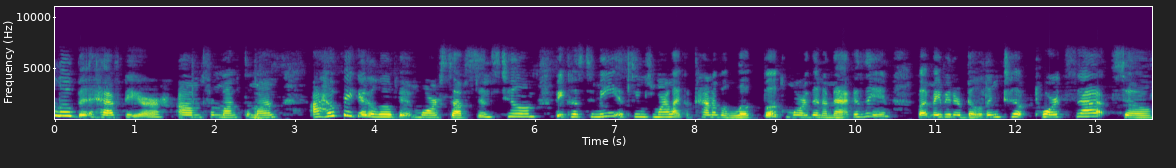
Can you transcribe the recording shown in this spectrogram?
a little bit heftier um, from month to month. I hope they get a little bit more substance to them because to me it seems more like a kind of a lookbook more than a magazine, but maybe they're building to, towards that. So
